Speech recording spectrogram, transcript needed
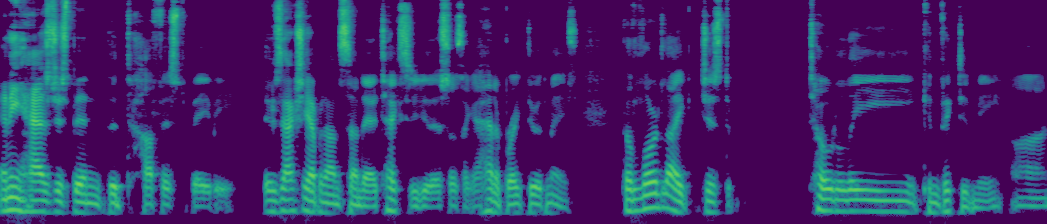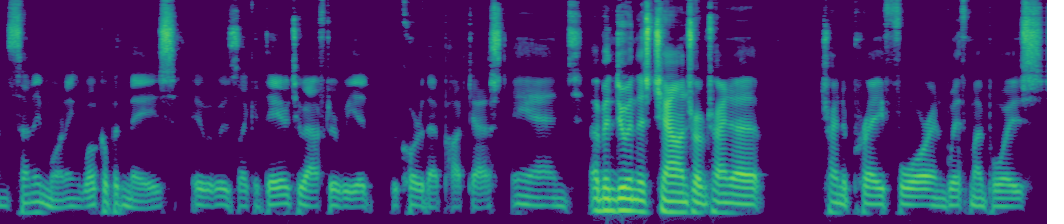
and he has just been the toughest baby. It was actually happened on Sunday. I texted you this. I was like, I had a breakthrough with Maze. The Lord like just totally convicted me on Sunday morning. Woke up with Maze. It was like a day or two after we had recorded that podcast, and I've been doing this challenge where I'm trying to trying to pray for and with my boys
